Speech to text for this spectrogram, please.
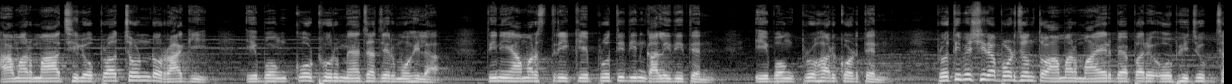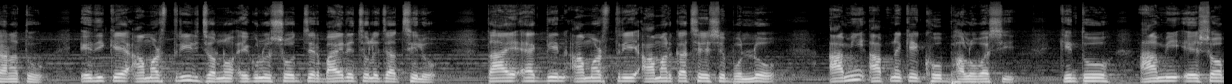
আমার মা ছিল প্রচণ্ড রাগী এবং কঠোর মেজাজের মহিলা। তিনি আমার স্ত্রীকে প্রতিদিন গালি দিতেন এবং প্রহার করতেন। প্রতিবেশীরা পর্যন্ত আমার মায়ের ব্যাপারে অভিযোগ জানাতো। এদিকে আমার স্ত্রীর জন্য এগুলো সহ্যের বাইরে চলে যাচ্ছিল। তাই একদিন আমার স্ত্রী আমার কাছে এসে বলল, আমি আপনাকে খুব ভালোবাসি, কিন্তু আমি এসব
